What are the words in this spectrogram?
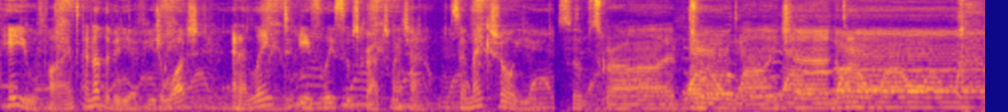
Here you will find another video for you to watch and a link to easily subscribe to my channel. So make sure you subscribe to my channel.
